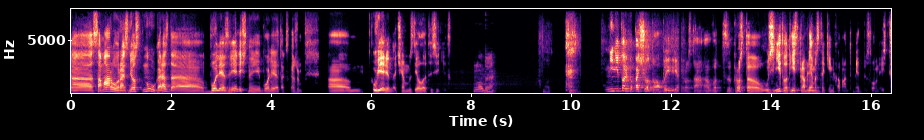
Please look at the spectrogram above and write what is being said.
а, Самару разнес, ну, гораздо а, более зрелищно и более, так скажем, а, уверенно, чем сделал это Зенит. Ну да. Вот. Не, не только по счету, а по игре просто. А вот просто у Зенита вот есть проблемы с такими командами, это безусловно есть.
